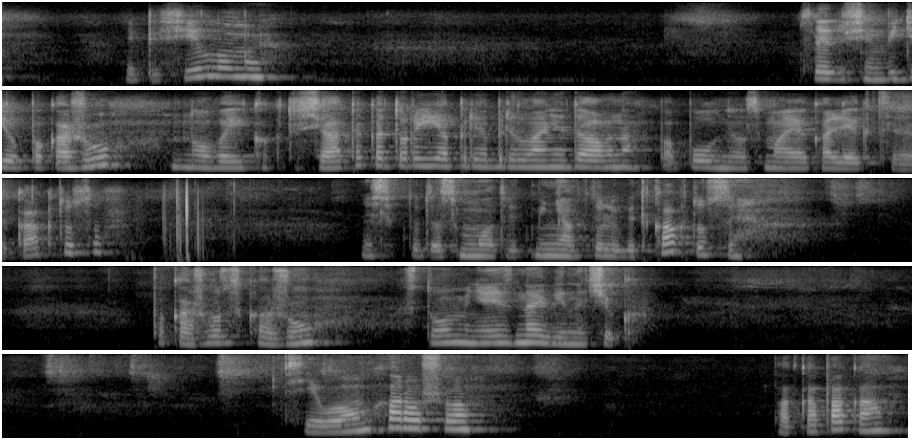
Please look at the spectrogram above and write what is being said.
эпифилумы. В следующем видео покажу новые кактусята, которые я приобрела недавно. Пополнилась моя коллекция кактусов. Если кто-то смотрит меня, кто любит кактусы, покажу, расскажу, что у меня из новиночек. Всего вам хорошего. Пока-пока.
